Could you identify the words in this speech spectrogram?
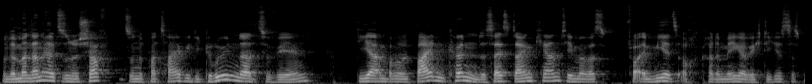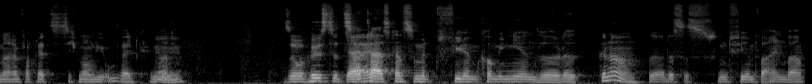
Und wenn man dann halt so eine schafft, so eine Partei wie die Grünen da zu wählen, die ja aber mit beiden können, das heißt dein Kernthema, was vor allem mir jetzt auch gerade mega wichtig ist, dass man einfach jetzt sich mal um die Umwelt kümmert. Mhm. So höchste Ja, Zeit. klar, das kannst du mit vielem kombinieren. So, das, Genau. so, das ist mit vielem vereinbar.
